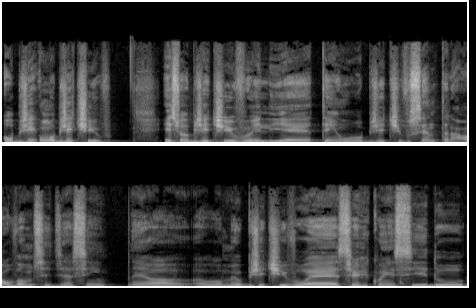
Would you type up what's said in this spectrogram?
obje- um objetivo. Esse objetivo, ele é, tem um objetivo central, vamos dizer assim. Né? Ó, o meu objetivo é ser reconhecido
